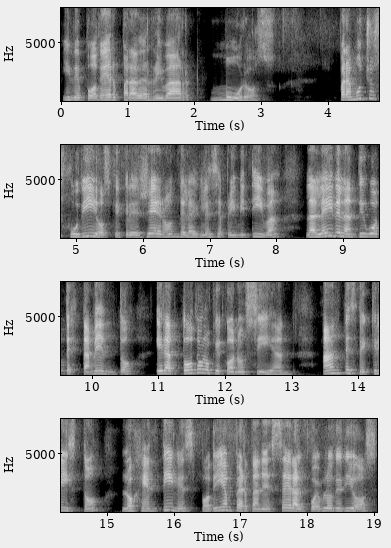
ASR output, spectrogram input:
y de poder para derribar muros. Para muchos judíos que creyeron de la iglesia primitiva, la ley del Antiguo Testamento era todo lo que conocían. Antes de Cristo, los gentiles podían pertenecer al pueblo de Dios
